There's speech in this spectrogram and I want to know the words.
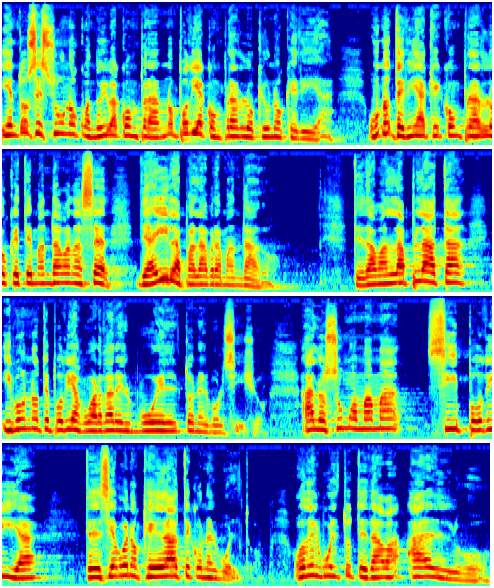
Y entonces uno cuando iba a comprar no podía comprar lo que uno quería. Uno tenía que comprar lo que te mandaban hacer. De ahí la palabra mandado. Te daban la plata y vos no te podías guardar el vuelto en el bolsillo. A lo sumo mamá sí podía, te decía, bueno, quédate con el vuelto. O del vuelto te daba algo.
